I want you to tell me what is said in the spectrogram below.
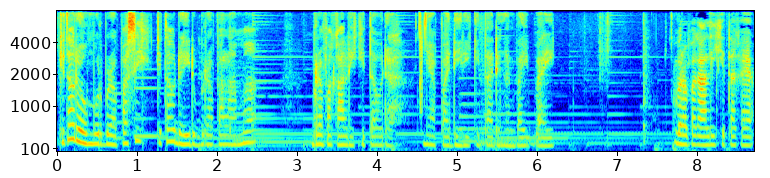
kita udah umur berapa sih? Kita udah hidup berapa lama? Berapa kali kita udah nyapa diri kita dengan baik-baik? Berapa kali kita kayak,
